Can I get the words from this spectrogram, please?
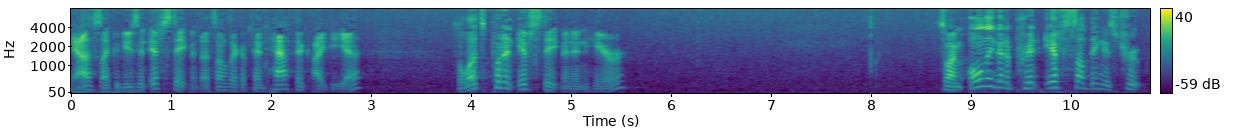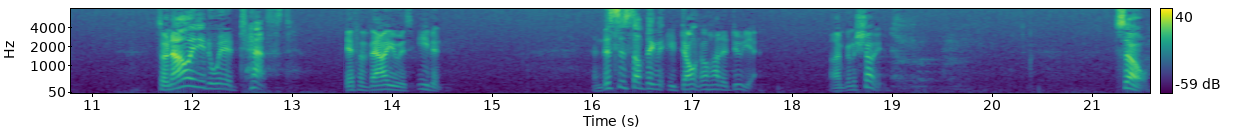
Yes, I could use an if statement. That sounds like a fantastic idea. So let's put an if statement in here. So I'm only going to print if something is true. So now I need a way to test if a value is even. And this is something that you don't know how to do yet. I'm going to show you. So,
